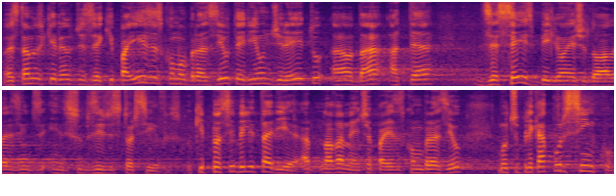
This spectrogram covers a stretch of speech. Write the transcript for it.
nós estamos querendo dizer que países como o Brasil teriam direito a dar até 16 bilhões de dólares em, subsídios extorsivos, o que possibilitaria, novamente, a países como o Brasil multiplicar por 5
